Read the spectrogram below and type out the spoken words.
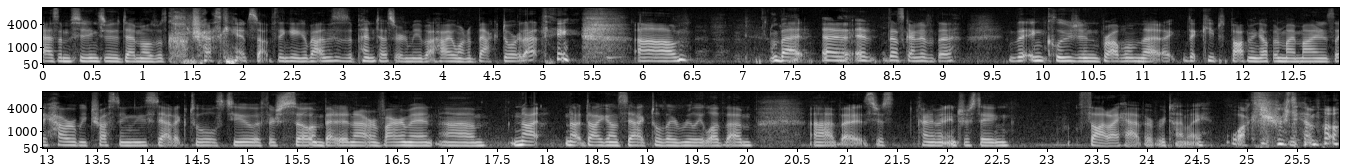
as I'm sitting through the demos with Contrast, can't stop thinking about, and this is a pen tester to me, about how I want to backdoor that thing. Um, but uh, that's kind of the the inclusion problem that that keeps popping up in my mind is like how are we trusting these static tools too if they're so embedded in our environment um, not not dogging on static tools i really love them uh, but it's just kind of an interesting thought i have every time i walk through a demo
